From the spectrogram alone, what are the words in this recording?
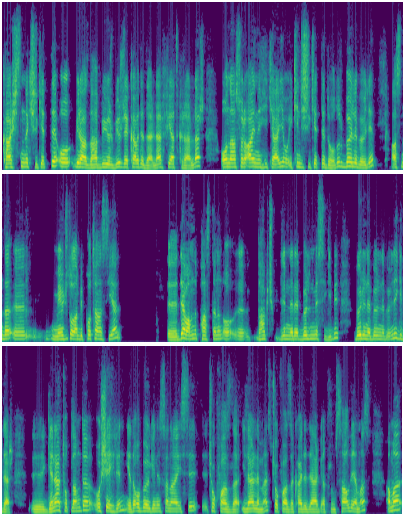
karşısındaki şirkette o biraz daha büyür büyür rekabet ederler, fiyat kırarlar. Ondan sonra aynı hikaye o ikinci şirkette de olur. Böyle böyle aslında e, mevcut olan bir potansiyel e, devamlı pastanın o e, daha küçük dilimlere bölünmesi gibi bölüne bölüne bölüne gider. E, genel toplamda o şehrin ya da o bölgenin sanayisi çok fazla ilerlemez, çok fazla kayda değer bir atılım sağlayamaz. Ama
